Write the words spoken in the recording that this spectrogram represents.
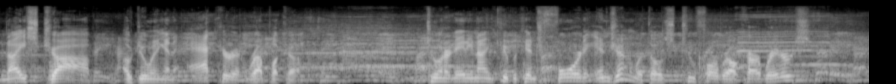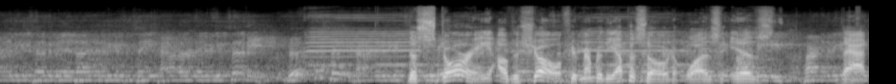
nice job of doing an accurate replica. 289 cubic inch Ford engine with those two four barrel carburetors. The story of the show, if you remember the episode, was is that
